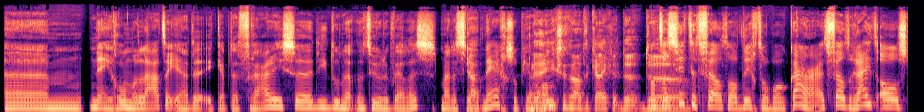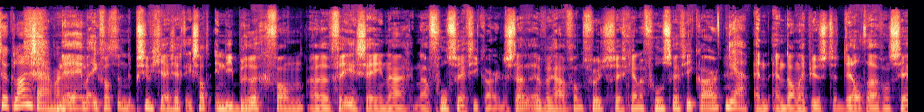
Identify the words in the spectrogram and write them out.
Ehm, nee, ronde later, ja, de, ik heb de Ferraris, eh, die doen dat natuurlijk wel eens. Maar dat staat nergens op jou. Nee, ik zit nou te kijken. De, de... Want dan zit het veld al dicht op elkaar. Het veld rijdt al een stuk langzamer. Nee, maar ik was in precies wat jij zegt. Ik zat in die brug van eh, VSC naar, naar full safety car. Dus daar, we gaan van virtual safety car naar full safety car. Ja, En, en dan heb je dus de delta van 70%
